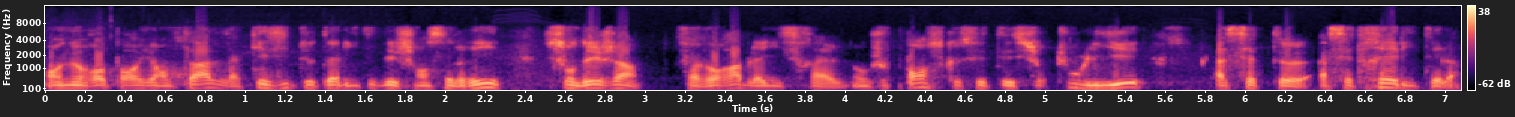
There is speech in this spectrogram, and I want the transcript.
en Europe orientale, la quasi-totalité des chancelleries sont déjà favorables à Israël. Donc je pense que c'était surtout lié à cette, à cette réalité-là.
